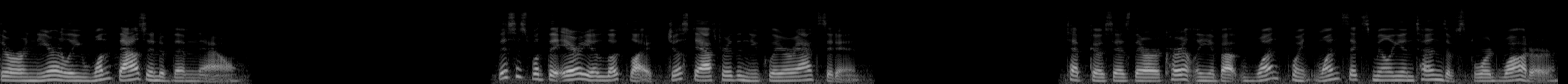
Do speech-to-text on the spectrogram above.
There are nearly 1,000 of them now. This is what the area looked like just after the nuclear accident. TEPCO says there are currently about 1.16 million tons of stored water.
